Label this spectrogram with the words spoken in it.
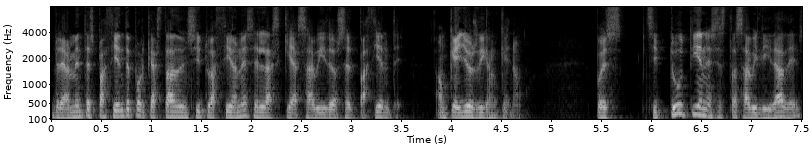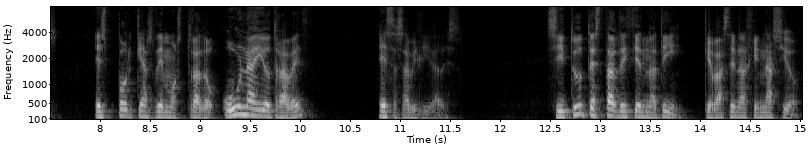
realmente es paciente porque ha estado en situaciones en las que ha sabido ser paciente, aunque ellos digan que no. Pues si tú tienes estas habilidades, es porque has demostrado una y otra vez esas habilidades. Si tú te estás diciendo a ti que vas a ir al gimnasio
